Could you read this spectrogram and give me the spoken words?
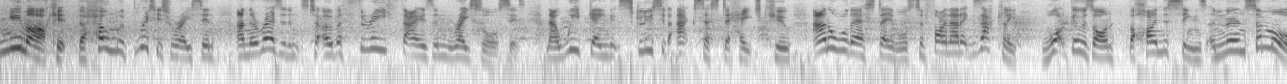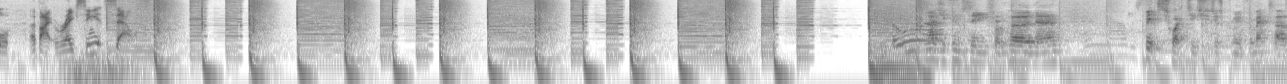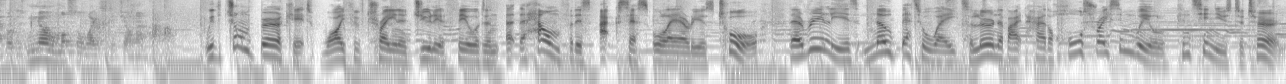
Newmarket, the home of British racing and the residence to over 3,000 racehorses. Now we've gained exclusive access to HQ and all their stables to find out exactly what goes on behind the scenes and learn some more about racing itself. As you can see from her now, a bit sweaty, she's just coming from exercise, but there's no muscle wastage on her. With John Burkett, wife of trainer Julia Feilden, at the helm for this Access All Areas tour, there really is no better way to learn about how the horse racing wheel continues to turn.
